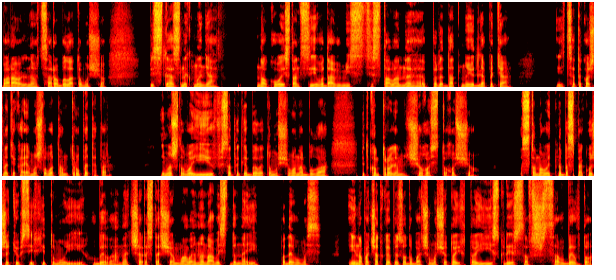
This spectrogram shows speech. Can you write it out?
правильно це робила, тому що після зникнення наукової станції вода в місті стала непридатною для пиття. І це також натякає, можливо, там трупи тепер. І, можливо, її все-таки били, тому що вона була під контролем чогось того, що становить небезпеку життю всіх, і тому її вбили, а не через те, що мали ненависть до неї. Подивимось. І на початку епізоду бачимо, що той, хто її скоріш за все вбив, то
